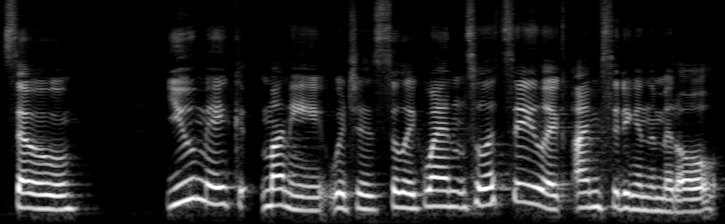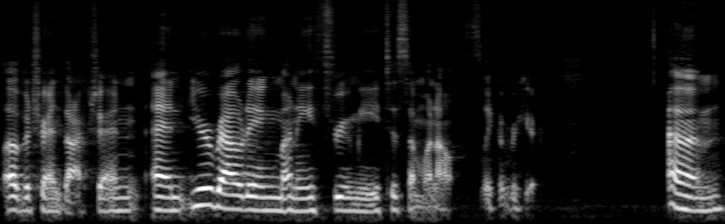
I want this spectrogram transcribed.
So you make money, which is so like when, so let's say like I'm sitting in the middle of a transaction and you're routing money through me to someone else, like over here. Um,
